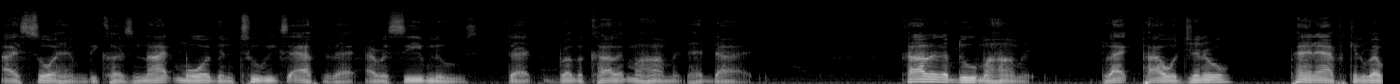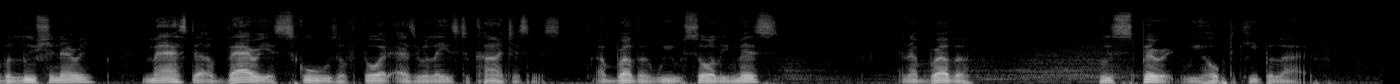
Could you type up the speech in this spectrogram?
I saw him because not more than two weeks after that I received news that Brother Khalid Muhammad had died. Khalid Abdul Muhammad, Black Power General, Pan African Revolutionary, master of various schools of thought as relates to consciousness. A brother we sorely miss, and a brother whose spirit we hope to keep alive.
